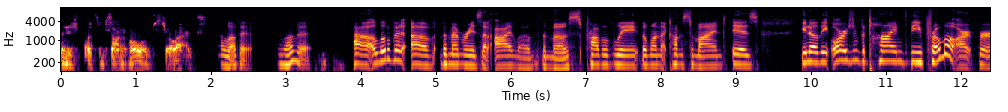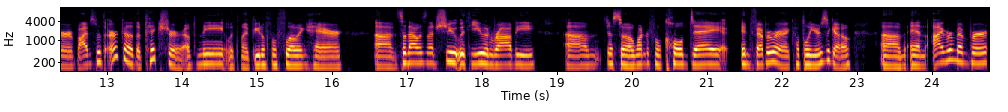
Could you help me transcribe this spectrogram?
and just put some San Holo, and just relax. I love it. I love it. Uh, a little bit of the memories that I love the most, probably the one that comes to mind is, you know, the origin behind the promo art for Vibes with Urka, the picture of me with my beautiful flowing hair. Um, so that was that shoot with you and Robbie. Um, just a wonderful cold day in February a couple years ago. Um, and I remember,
